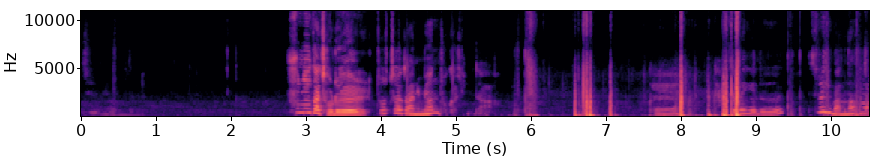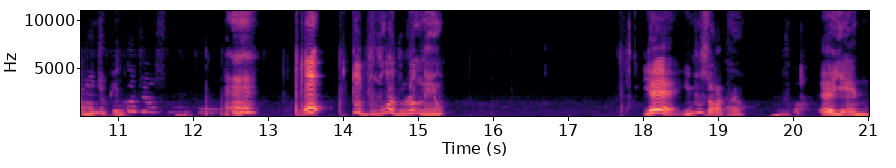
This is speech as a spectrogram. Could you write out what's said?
재미없네. 순이가 저를 쫓아다니면 좋겠습니다. 다 쓰레기를, 쓰레기 맞나? 나뭇잎인가? 끝까지였어. 어? 또 누가 눌렀네요? 예, 인풋서 같아요. 누가? AN.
